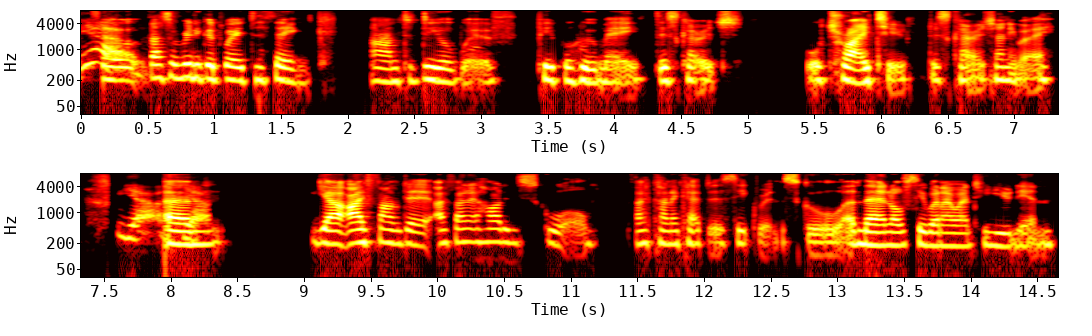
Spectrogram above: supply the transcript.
yeah, So that's a really good way to think and to deal with people who may discourage or try to discourage anyway. yeah, Um yeah, yeah, I found it I found it hard in school. I kind of kept it a secret in school and then obviously when I went to union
